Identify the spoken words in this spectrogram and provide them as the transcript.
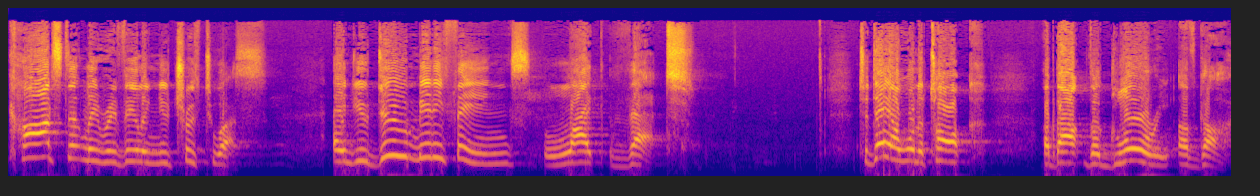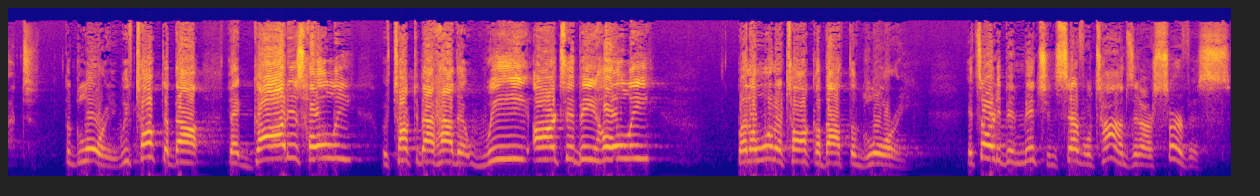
constantly revealing new truth to us. And you do many things like that. Today, I want to talk about the glory of God. The glory. We've talked about that God is holy. We've talked about how that we are to be holy. But I want to talk about the glory. It's already been mentioned several times in our service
